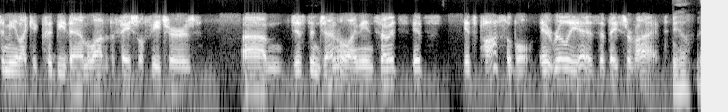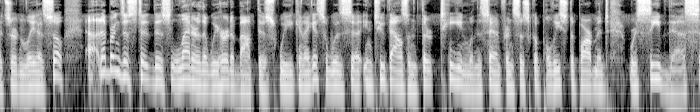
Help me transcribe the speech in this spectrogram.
to me like it could be them, a lot of the facial features um, just in general. I mean, so it's it's it's possible. It really is that they survived. Yeah, it certainly is. So uh, that brings us to this letter that we heard about this week, and I guess it was uh, in 2013 when the San Francisco Police Department received this,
